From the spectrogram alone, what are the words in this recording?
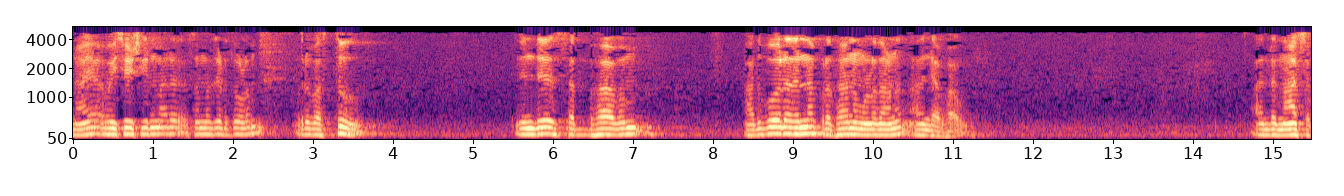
ന്യായവൈശേഷികന്മാരെ സംബന്ധിച്ചിടത്തോളം ഒരു വസ്തു ഇതിന്റെ സദ്ഭാവം അതുപോലെ തന്നെ പ്രധാനമുള്ളതാണ് അതിന്റെ അഭാവം. അതിന്റെ നാശം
